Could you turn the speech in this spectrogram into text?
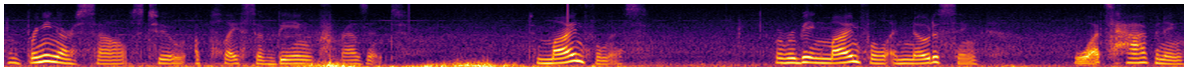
And bringing ourselves to a place of being present, to mindfulness, where we're being mindful and noticing what's happening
